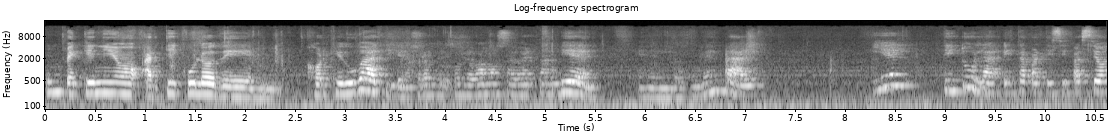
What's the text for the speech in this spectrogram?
un pequeño artículo de Jorge Dubati, que nosotros después lo vamos a ver también en el documental, y él titula esta participación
